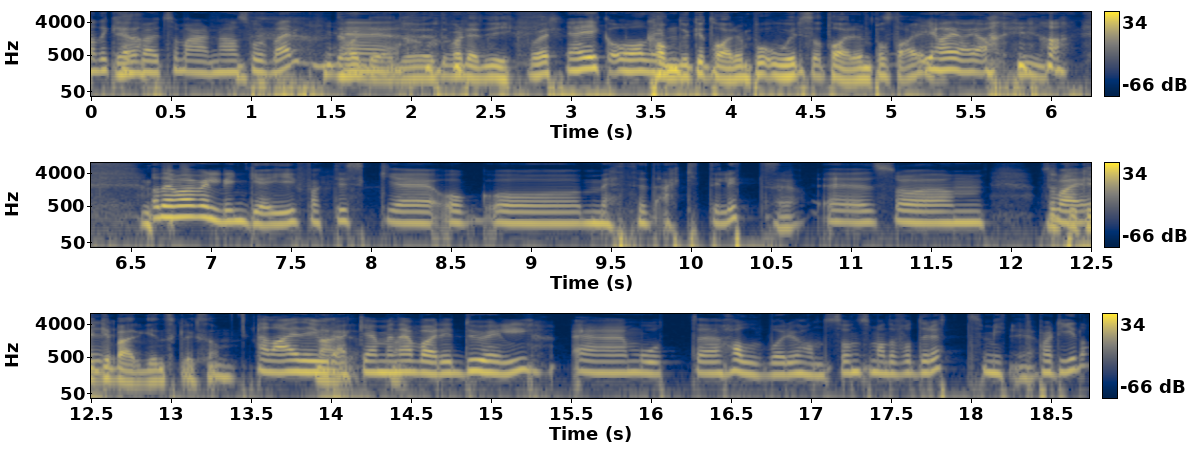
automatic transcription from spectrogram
hadde kledd Ja. ut som Erna Solberg. Det var det Eh, du, det var det du gikk for. Jeg gikk all in. Kan du ikke ta dem på ord, så tar dem på style. Ja, ja, ja. Mm. ja. Og det var veldig gøy, faktisk, eh, å, å method-acte litt. Ja. Uh, så, um, så Du tok jeg- ikke bergensk, liksom? Nei, det gjorde Nei, jeg ikke, men nei. jeg var i duell uh, mot eh, Halvor Johansson, som hadde fått rødt, mitt parti, da.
